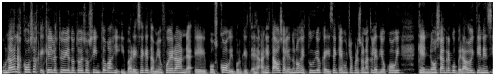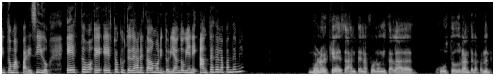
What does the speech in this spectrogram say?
una de las cosas que, que, yo le estoy viendo todos esos síntomas y, parece que también fueran eh, post-COVID, porque han estado saliendo unos estudios que dicen que hay muchas personas que les dio COVID que no se han recuperado y tienen síntomas parecidos. ¿Esto, esto que ustedes han estado monitoreando viene antes de la pandemia? Bueno, es que esas antenas fueron instaladas justo durante la pandemia.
